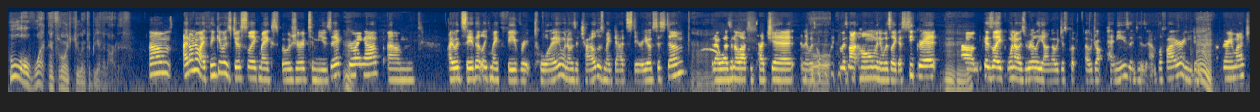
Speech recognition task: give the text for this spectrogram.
who or what influenced you into being an artist? Um, I don't know. I think it was just like my exposure to music Mm. growing up. Um, I would say that like my favorite toy when I was a child was my dad's stereo system, but I wasn't allowed to touch it, and it was Oh. it was not home, and it was like a secret. Mm-hmm. Um, because like when I was really young, I would just put I would drop pennies into his amplifier, and he didn't Mm. very much.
